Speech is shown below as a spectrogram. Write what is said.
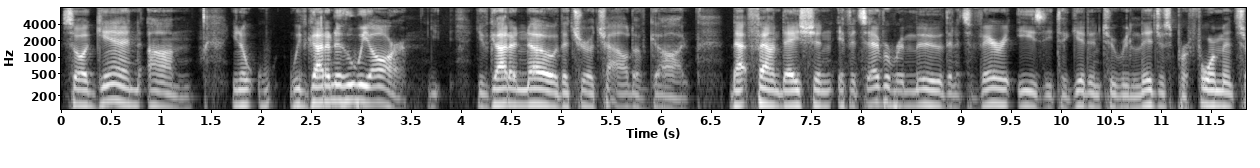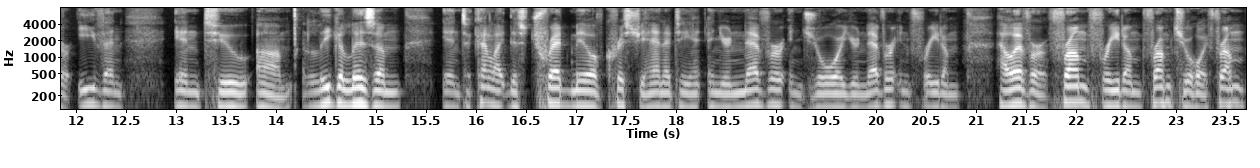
so again, um, you know, we've got to know who we are. You've got to know that you're a child of God. That foundation, if it's ever removed, then it's very easy to get into religious performance or even into um, legalism, into kind of like this treadmill of Christianity, and you're never in joy, you're never in freedom. However, from freedom, from joy, from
